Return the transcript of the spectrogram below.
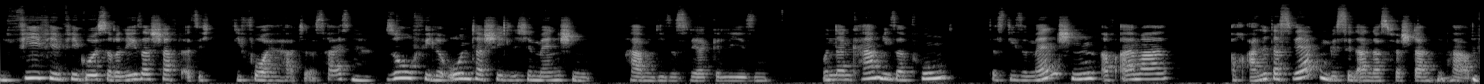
eine viel, viel, viel größere Leserschaft, als ich die vorher hatte. Das heißt, so viele unterschiedliche Menschen haben dieses Werk gelesen. Und dann kam dieser Punkt, dass diese Menschen auf einmal auch alle das Werk ein bisschen anders verstanden haben.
